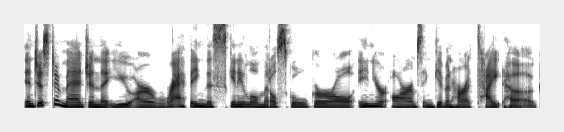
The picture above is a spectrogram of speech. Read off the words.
And just imagine that you are wrapping this skinny little middle school girl in your arms and giving her a tight hug.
